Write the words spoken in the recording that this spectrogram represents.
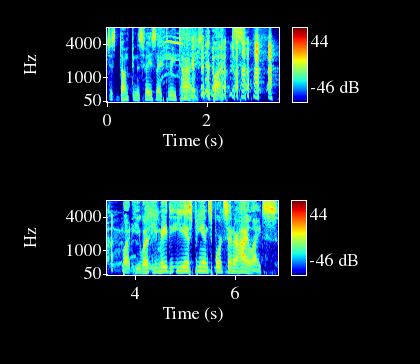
just dunked in his face like three times. But but he was he made the ESPN Sports Center highlights.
